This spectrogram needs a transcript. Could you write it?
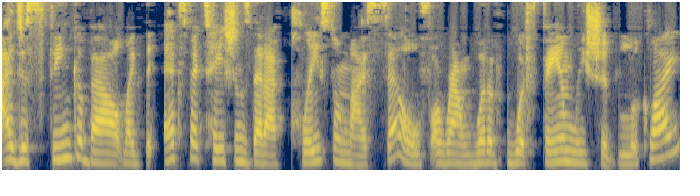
I just think about like the expectations that I've placed on myself around what, a, what family should look like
